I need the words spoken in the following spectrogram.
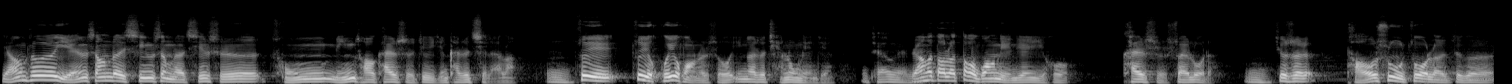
扬州盐商的兴盛呢，其实从明朝开始就已经开始起来了。嗯，最最辉煌的时候应该是乾隆年间。乾隆年间。然后到了道光年间以后，开始衰落的。嗯，就是陶树做了这个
